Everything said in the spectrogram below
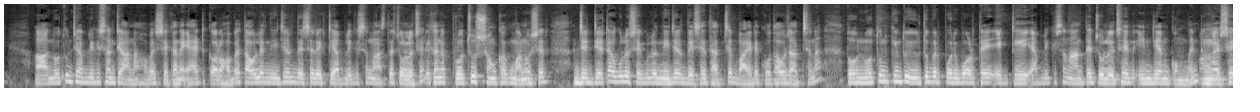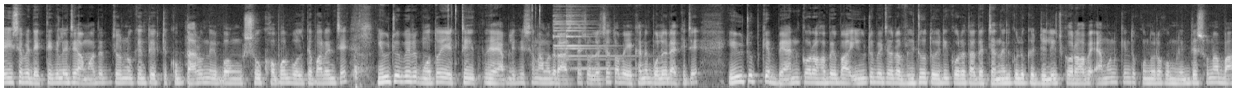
নতুন যে অ্যাপ্লিকেশনটি আনা হবে, সেখানে অ্যাড করা হবে। তাহলে নিজের দেশের একটি অ্যাপ্লিকেশন আসতে চলেছে। এখানে প্রচুর সংখ্যক মানুষের যে ডেটাগুলো, সেগুলো নিজের দেশে থাকছে, বাইরে কোথাও যাচ্ছে না। তো নতুন কিন্তু ইউটিউবের পরিবর্তে একটি অ্যাপ্লিকেশন আনতে চলেছে ইন্ডিয়ান গভর্নমেন্ট সেই হিসেবে দেখতে গেলে যে আমাদের জন্য কিন্তু একটি খুব দারুণ এবং সুখবর বলতে পারেন যে, ইউটিউবের মতোই একটি অ্যাপ্লিকেশন আমাদের আসতে চলেছে। তবে এখানে বলে রাখি যে, ইউটিউবকে ব্যান করা হবে বা ইউটিউবে যারা ভিডিও তৈরি করে তাদের চ্যানেলগুলোকে ডিলিট করা হবে, এমন কিন্তু কোনো রকম নির্দেশনা বা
